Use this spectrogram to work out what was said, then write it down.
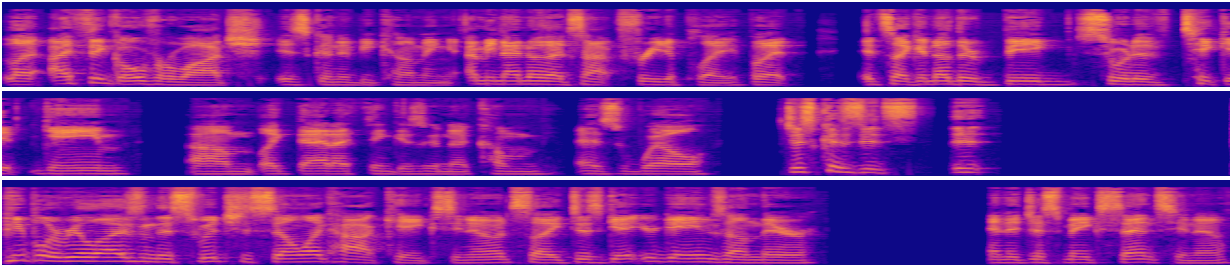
like I think Overwatch is going to be coming. I mean, I know that's not free to play, but it's like another big sort of ticket game um, like that. I think is going to come as well, just because it's it, people are realizing the Switch is selling like hotcakes. You know, it's like just get your games on there, and it just makes sense. You know.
